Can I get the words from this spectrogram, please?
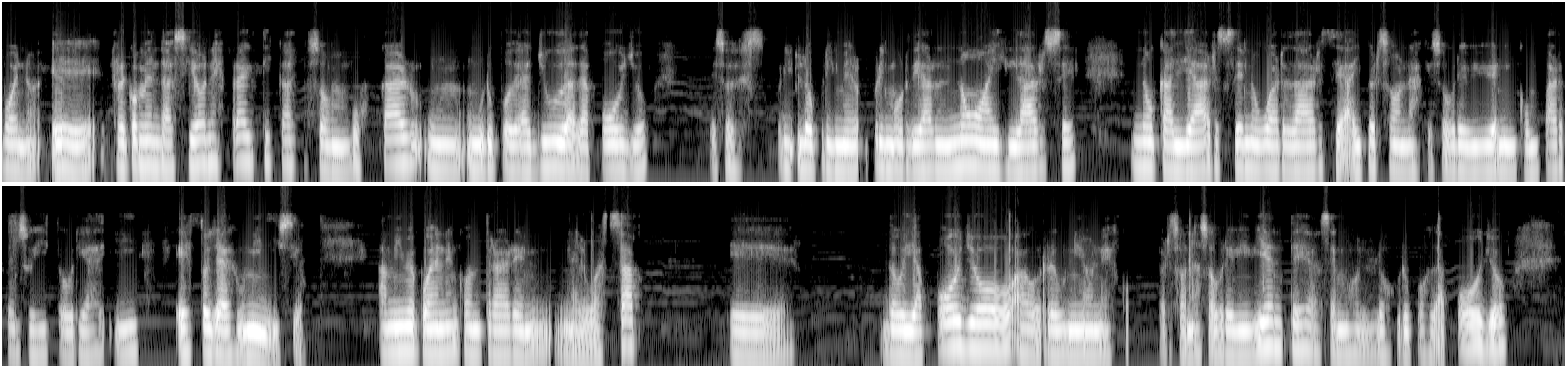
Bueno, eh, recomendaciones prácticas son buscar un, grupo de ayuda, de apoyo. Eso es lo primordial, no aislarse, no callarse, no guardarse. Hay personas que sobreviven y comparten sus historias y esto ya es un inicio. A mí me pueden encontrar en, el WhatsApp. Eh, doy apoyo, hago reuniones con personas sobrevivientes, hacemos los grupos de apoyo,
